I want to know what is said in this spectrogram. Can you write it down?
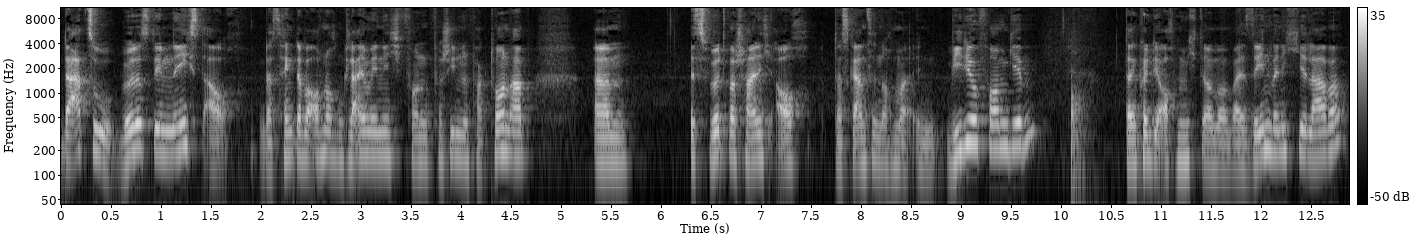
Dazu wird es demnächst auch, das hängt aber auch noch ein klein wenig von verschiedenen Faktoren ab, ähm, es wird wahrscheinlich auch das Ganze nochmal in Videoform geben. Dann könnt ihr auch mich da mal sehen, wenn ich hier laber.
